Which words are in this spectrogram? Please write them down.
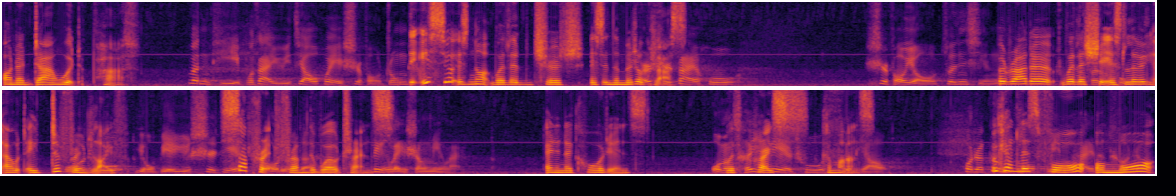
on a downward path. The issue is not whether the church is in the middle class, but rather whether she is living out a different life, separate from the world trends, and in accordance with Christ's commands. We can list four or more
